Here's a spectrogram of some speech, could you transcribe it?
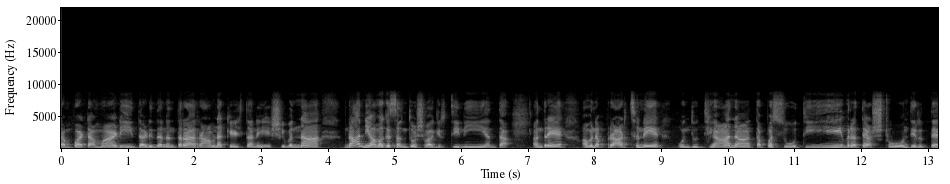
ರಂಪಾಟ ಮಾಡಿ ದಡಿದ ನಂತರ ರಾವಣ ಕೇಳ್ತಾನೆ ಶಿವನ್ನ, ನಾನು ಯಾವಾಗ ಸಂತೋಷವಾಗಿರ್ತೀನಿ ಅಂತ. ಅಂದರೆ ಅವನ ಪ್ರಾರ್ಥನೆ, ಒಂದು ಧ್ಯಾನ, ತಪಸ್ಸು ತೀವ್ರತೆ ಅಷ್ಟೊಂದಿರುತ್ತೆ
